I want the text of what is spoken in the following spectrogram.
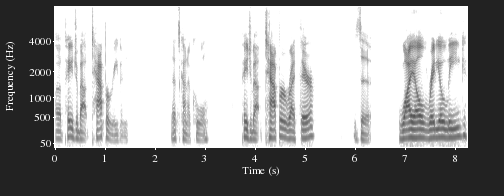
a, a page about TAPR even. That's kind of cool page about TAPR right there. The YL Radio League.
